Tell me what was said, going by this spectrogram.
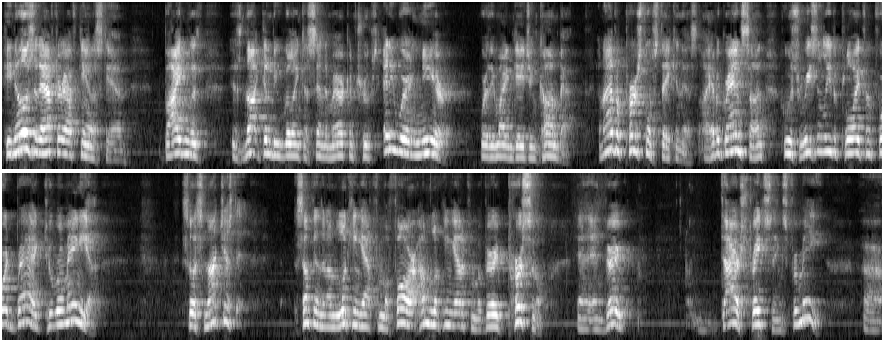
He knows that after Afghanistan, Biden was, is not going to be willing to send American troops anywhere near where they might engage in combat. And I have a personal stake in this. I have a grandson who was recently deployed from Fort Bragg to Romania. So it's not just something that I'm looking at from afar, I'm looking at it from a very personal and, and very dire straits things for me. Uh,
